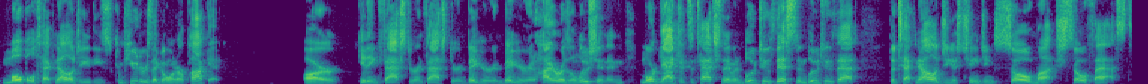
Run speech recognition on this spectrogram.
mobile technology, these computers that go in our pocket, are getting faster and faster and bigger and bigger and higher resolution and more gadgets attached to them and Bluetooth this and Bluetooth that. The technology is changing so much, so fast,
